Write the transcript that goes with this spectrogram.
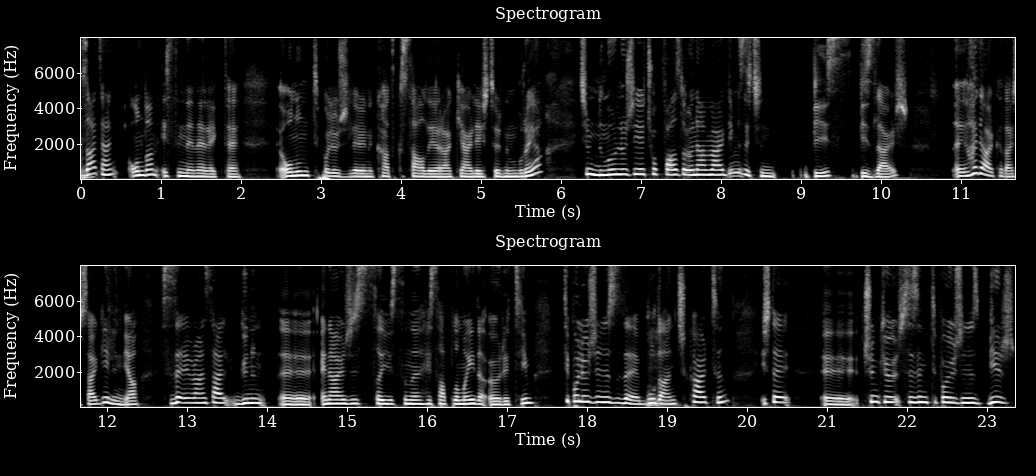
Zaten ondan esinlenerek de e, onun tipolojilerini katkı sağlayarak yerleştirdim buraya. Şimdi numerolojiye çok fazla önem verdiğimiz için biz, bizler e, hadi arkadaşlar gelin ya size evrensel günün e, enerji sayısını hesaplamayı da öğreteyim. Tipolojinizi de buradan çıkartın. İşte e, çünkü sizin tipolojiniz bir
